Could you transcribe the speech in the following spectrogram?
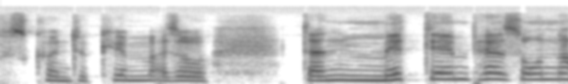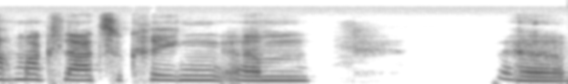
es könnte Kim, also dann mit den Personen nochmal klar zu kriegen, ähm, äh,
